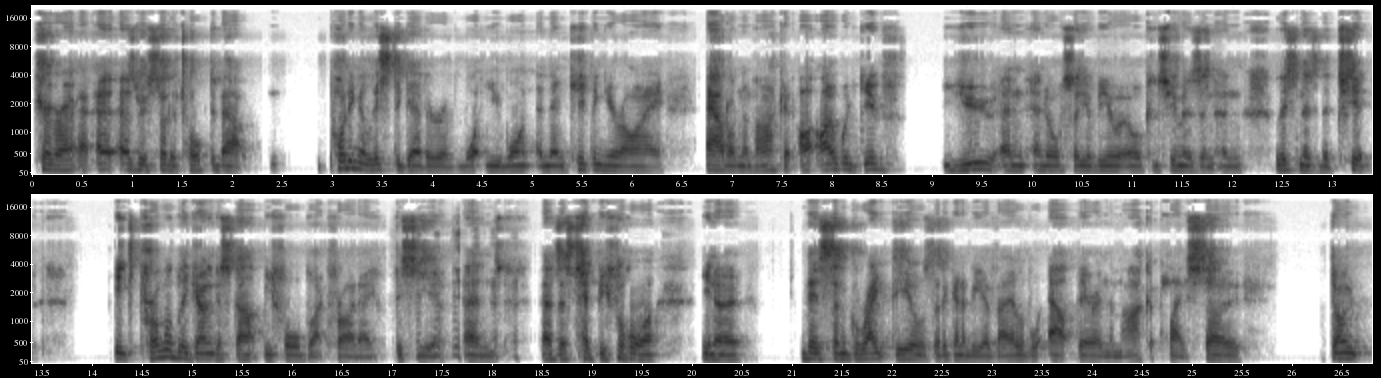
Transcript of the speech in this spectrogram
Trevor, as we've sort of talked about, putting a list together of what you want and then keeping your eye out on the market, I, I would give you and, and also your viewer or consumers and, and listeners the tip. It's probably going to start before Black Friday this year. and as I said before, you know, there's some great deals that are going to be available out there in the marketplace. So don't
